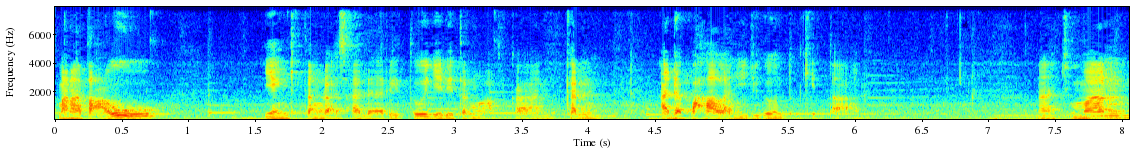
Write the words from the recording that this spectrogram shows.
mana tahu yang kita nggak sadari itu jadi termaafkan. Kan ada pahalanya juga untuk kita. Nah cuman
